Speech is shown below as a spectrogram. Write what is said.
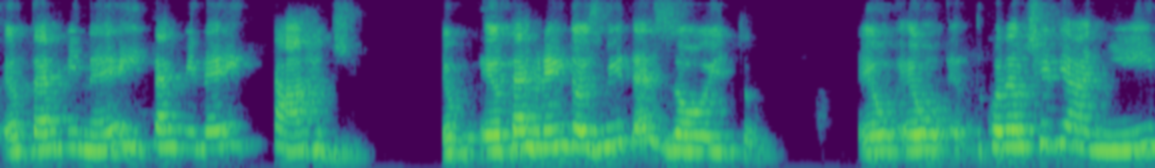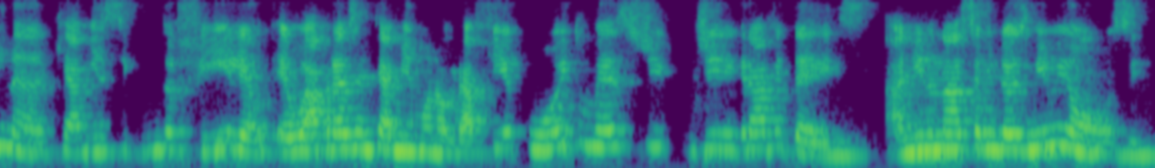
eu terminei e terminei tarde. Eu, eu terminei em 2018. Eu, eu, quando eu tive a Nina, que é a minha segunda filha, eu, apresentei a minha monografia com oito meses de, de gravidez. A Nina nasceu em 2011.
